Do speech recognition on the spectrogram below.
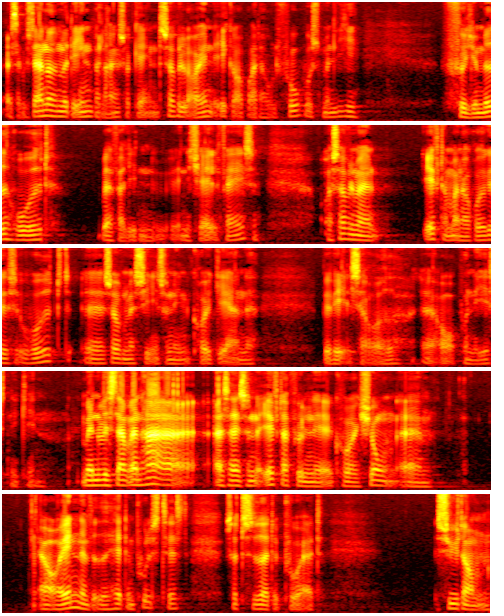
altså hvis der er noget med det ene balanceorgan, så vil øjnene ikke opretholde fokus, men lige følge med hovedet, i hvert fald i den initiale fase. Og så vil man, efter man har rykket hovedet, øh, så vil man se en sådan en korrigerende bevægelse af øjet øh, over på næsen igen. Men hvis der, man har altså en sådan efterfølgende korrektion af, af øjnene ved head impulstest, så tyder det på, at sygdommen,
